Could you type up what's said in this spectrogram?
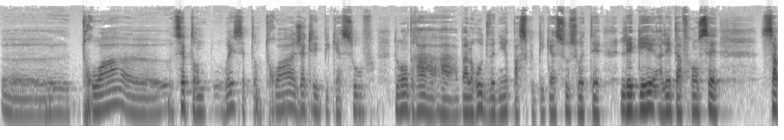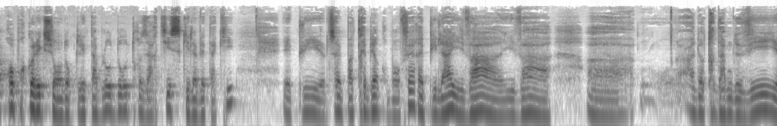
3, euh, 73, euh, Jacqueline Picasso demandera à Malraux de venir parce que Picasso souhaitait léguer à l'État français sa propre collection, donc les tableaux d'autres artistes qu'il avait acquis. Et puis, elle ne savait pas très bien comment faire. Et puis là, il va, il va euh, à Notre-Dame de Vie.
